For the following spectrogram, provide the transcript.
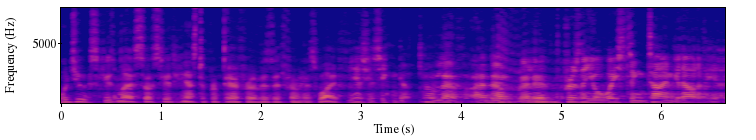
would you excuse my associate? He has to prepare for a visit from his wife. Yes, yes, he can go. Oh, Lev, I don't really. Prisoner, you're wasting time. Get out of here.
